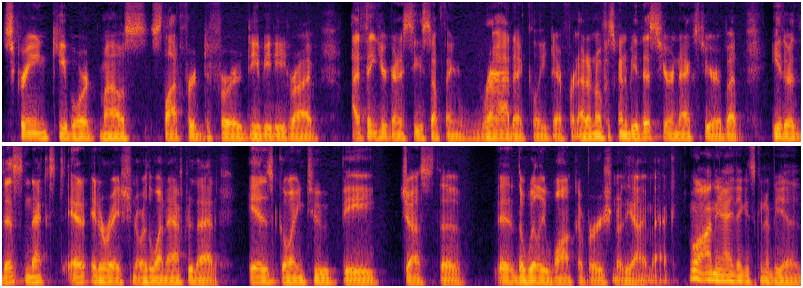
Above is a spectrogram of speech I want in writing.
screen, keyboard, mouse, slot for, for a DVD drive. I think you're going to see something radically different. I don't know if it's going to be this year or next year, but either this next iteration or the one after that is going to be just the Uh, the Willy Wonka version of the iMac. Well, I mean, I think it's going to be a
